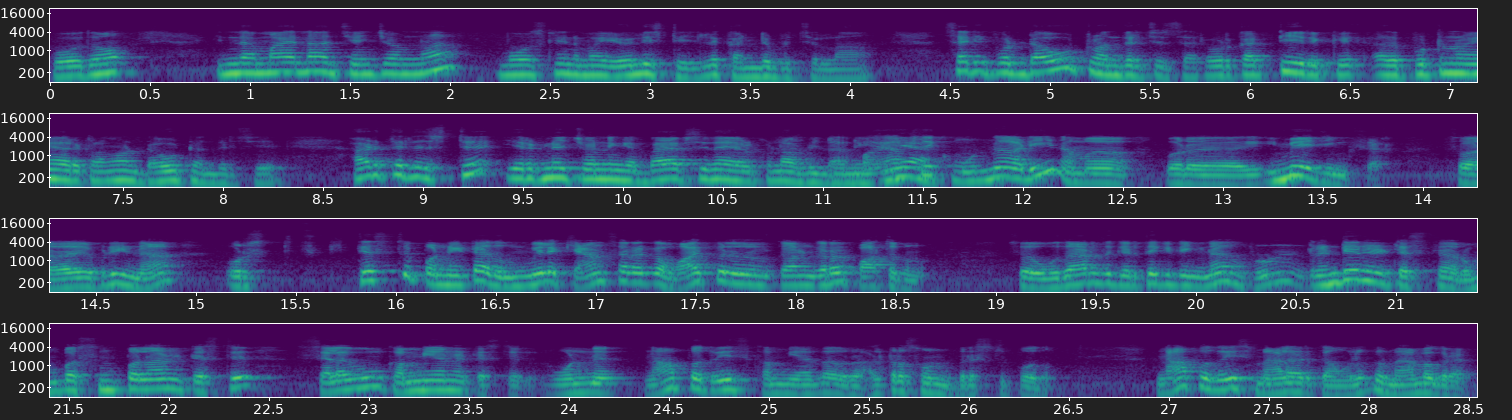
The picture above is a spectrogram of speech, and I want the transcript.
போதும். இந்த மாதிரிலாம் செஞ்சோம்னா மோஸ்ட்லி நம்ம ஏர்லி ஸ்டேஜில் கண்டுபிடிச்சிடலாம். சரி இப்போ டவுட் வந்துருச்சு சார். ஒரு கட்டி இருக்குது அது புற்றுநோயாக இருக்கலாமா டவுட் வந்துருச்சு. அடுத்த டெஸ்ட்டு ஏற்கனவே சொன்னீங்க பயாப்சி தான் இருக்கணும் அப்படின்னு சொன்னீங்க முன்னாடி நம்ம ஒரு இமேஜிங் சார் ஸோ அது எப்படின்னா ஒரு டெஸ்ட் பண்ணிட்டு அது உண்மையிலே கேன்சர் இருக்க வாய்ப்புகள் இருக்காங்கிறத பார்த்துக்கணும். ஸோ உதாரணத்துக்கு எடுத்துக்கிட்டிங்கன்னா ரெண்டே ரெண்டு டெஸ்ட் தான். ரொம்ப சிம்பிளான டெஸ்ட் செலவும் கம்மியான டெஸ்ட் ஒன்று நாற்பது வயசு கம்மியாக தான் ஒரு அல்ட்ராசவுண்ட் பிரஸ்ட் போதும். நாற்பது வயசு மேலே இருக்கவங்களுக்கு ஒரு மேமோகிராம்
